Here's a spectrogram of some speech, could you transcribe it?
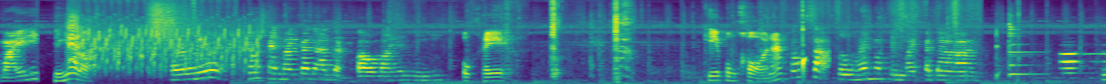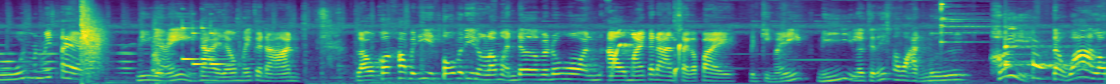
ไหมอย่างเงี้ยเหรอ เออ ต้องใช้ไม้กระดานจากเตาไม้อันนี้ โอเค โอเคผมขอนะ ต้องสับทรงให้มันเป็นไม้กระดานอุ้ยมันไม่แตก นี่ไงได้แล้วไม้กระดาน เราก็เข้าไปที่โต๊ะประดิษฐ์ของเราเหมือนเดิมนะทุกคน เอาไม้กระดานใส่เข้าไป เป็นกิ่งไม้นี้ นี่เราจะได้สว่านมือ เฮ้ย แต่ว่าเรา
